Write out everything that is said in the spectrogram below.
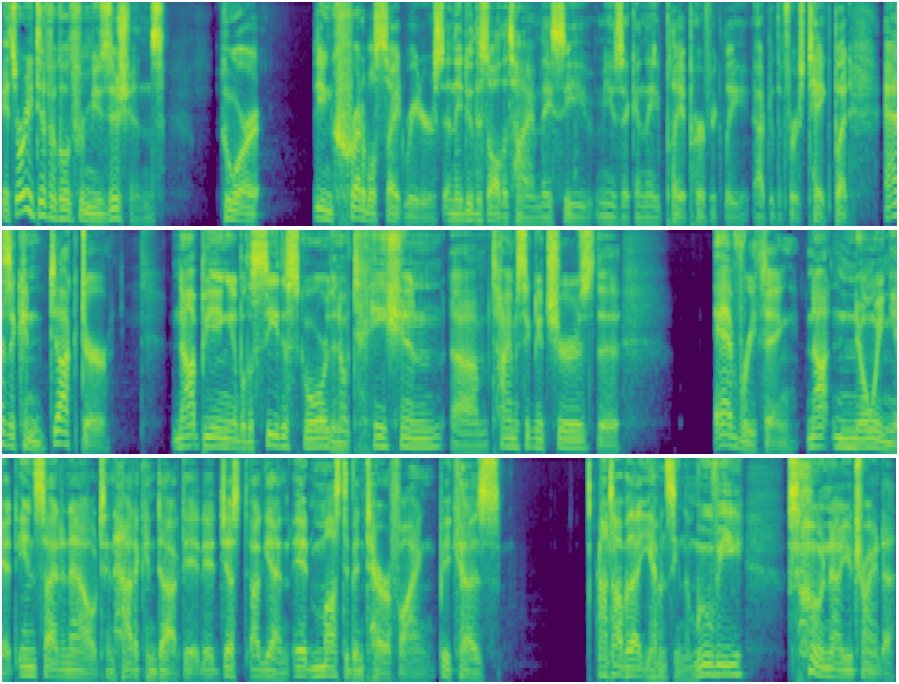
it's already difficult for musicians who are the incredible sight readers, and they do this all the time. They see music and they play it perfectly after the first take. But as a conductor, not being able to see the score, the notation, um, time signatures, the everything, not knowing it inside and out and how to conduct it, it just, again, it must have been terrifying because on top of that, you haven't seen the movie. So now you're trying to,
